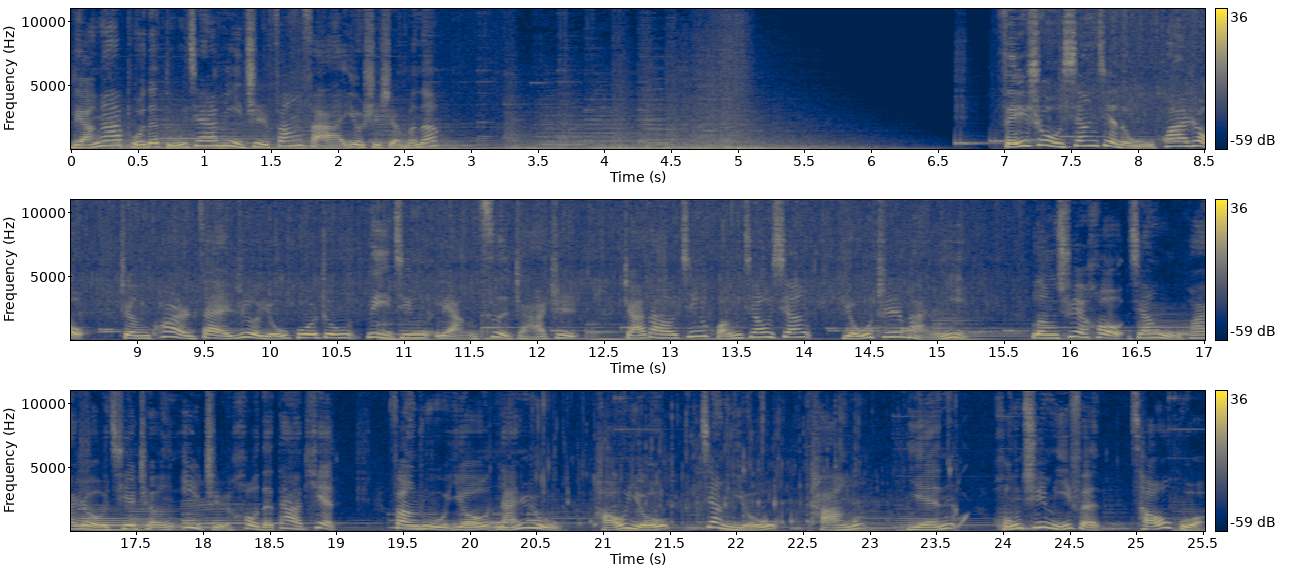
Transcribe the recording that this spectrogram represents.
梁阿婆的独家秘制方法又是什么呢？肥瘦相间的五花肉，整块在热油锅中历经两次炸制，炸到金黄焦香，油脂满溢。冷却后，将五花肉切成一指厚的大片，放入由南乳、蚝油、酱油、糖、盐、红曲米粉、草果、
